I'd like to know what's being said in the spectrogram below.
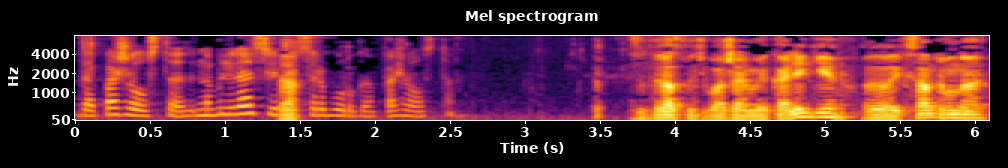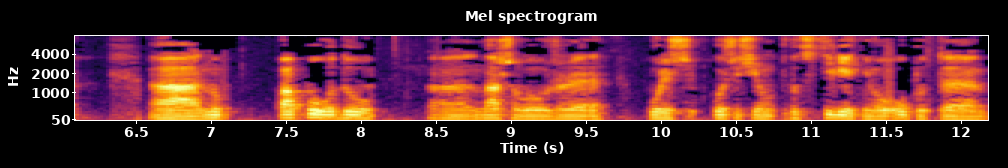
Да, пожалуйста, наблюдатель Да. Петербурга, пожалуйста. Здравствуйте, уважаемые коллеги. Э, Александровна, а, ну, по поводу а, нашего уже больше, больше чем 20-летнего опыта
